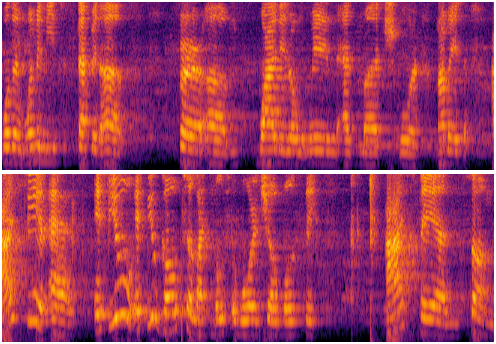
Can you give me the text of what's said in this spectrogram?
well then women need to step it up for um, why they don't win as much or. I see it as if you if you go to like most award show, most things. I stand some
